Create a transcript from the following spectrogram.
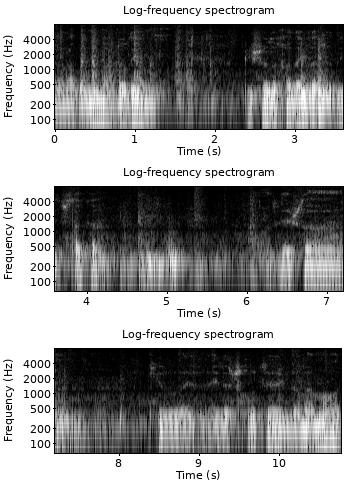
לרבנים הגדולים בשביל לחלק לצדקה. אז יש לה כאילו איזו זכות גדולה מאוד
